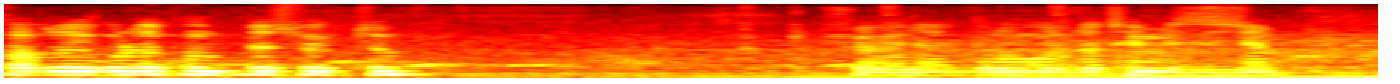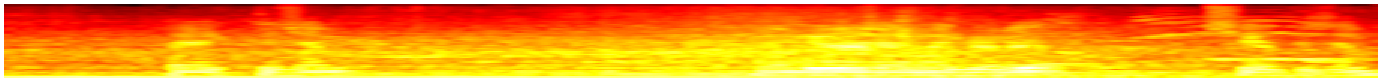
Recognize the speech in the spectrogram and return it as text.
Kabloyu burada komple söktüm. Şöyle bunu burada temizleyeceğim. Ayıklayacağım. Yani görevlerine göre şey yapacağım.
